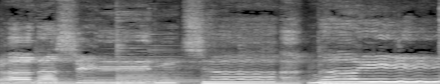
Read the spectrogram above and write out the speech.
悲しいんじゃない。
